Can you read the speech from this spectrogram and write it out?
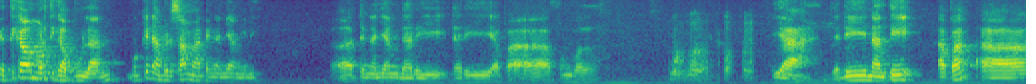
Ketika umur tiga bulan mungkin hampir sama dengan yang ini, uh, dengan yang dari dari apa ponggol. Ya, jadi nanti apa? Uh,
